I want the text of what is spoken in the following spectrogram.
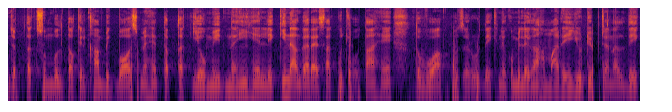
जब तक सुम्बुल तोकिर खां बिग बॉस में है, तब तक ये उम्मीद नहीं है। लेकिन अगर ऐसा कुछ होता है तो वो आपको ज़रूर देखने को मिलेगा हमारे यूट्यूब चैनल देख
